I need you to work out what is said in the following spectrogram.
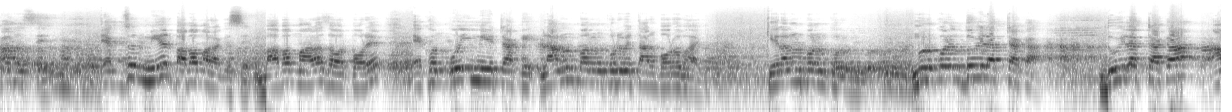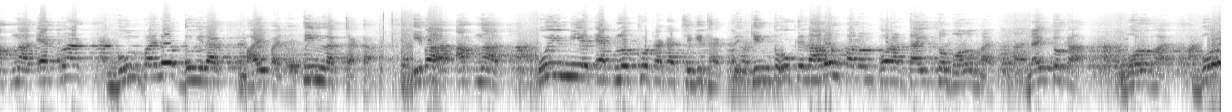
খাত আছে? একজন মেয়ের বাবা মারা গেছে। বাবা মারা যাওয়ার পরে এখন ওই মেয়েটাকে লালন পালন করবে তার বড় ভাই। কে লালন পালন করবে? মনে করেন দুই লাখ টাকা। দুই লাখ টাকা আপনার এক লাখ বোন পাইলো, দুই লাখ ভাই পাইলো, তিন লাখ টাকা। এবার আপনার ওই মেয়ের এক লক্ষ টাকা ঠিকই থাকবে, কিন্তু ওকে লালন পালন করার দায়িত্ব বড় ভাই। দায়িত্ব কার? বড় ভাই। বড়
